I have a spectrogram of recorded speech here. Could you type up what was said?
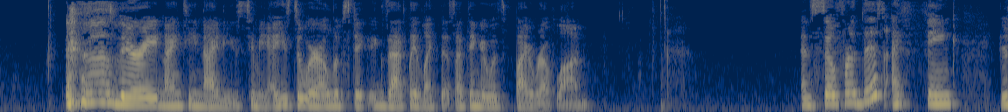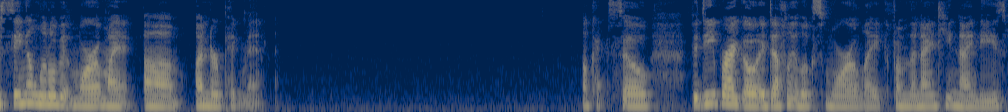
this is very 1990s to me. I used to wear a lipstick exactly like this. I think it was by Revlon. And so for this, I think you're seeing a little bit more of my um, under pigment. Okay, so the deeper I go, it definitely looks more like from the 1990s.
